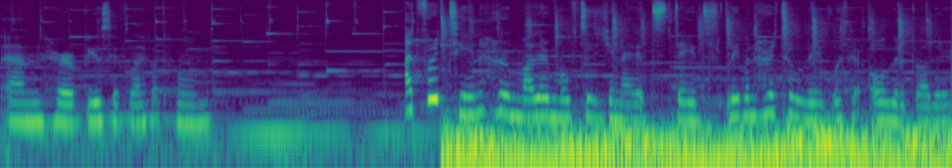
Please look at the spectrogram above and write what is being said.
and her abusive life at home. At 14, her mother moved to the United States, leaving her to live with her older brother.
